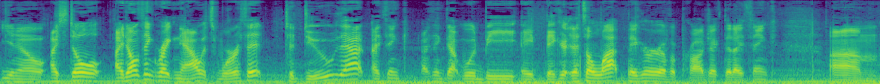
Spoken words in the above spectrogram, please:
you know, I still, I don't think right now it's worth it to do that. I think, I think that would be a bigger, that's a lot bigger of a project that I think, um,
